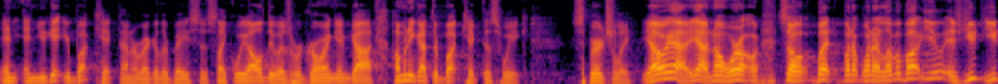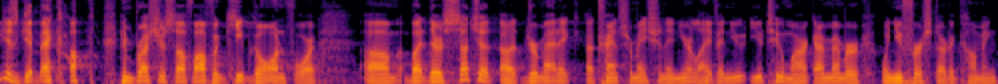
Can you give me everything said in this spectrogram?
and, and you get your butt kicked on a regular basis, like we all do as we're growing in God. How many got their butt kicked this week? spiritually. Yeah, oh yeah, yeah. No, we're so. But but what I love about you is you you just get back up and brush yourself off and keep going for it. Um, but there's such a, a dramatic uh, transformation in your life, and you, you too, Mark. I remember when you first started coming.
